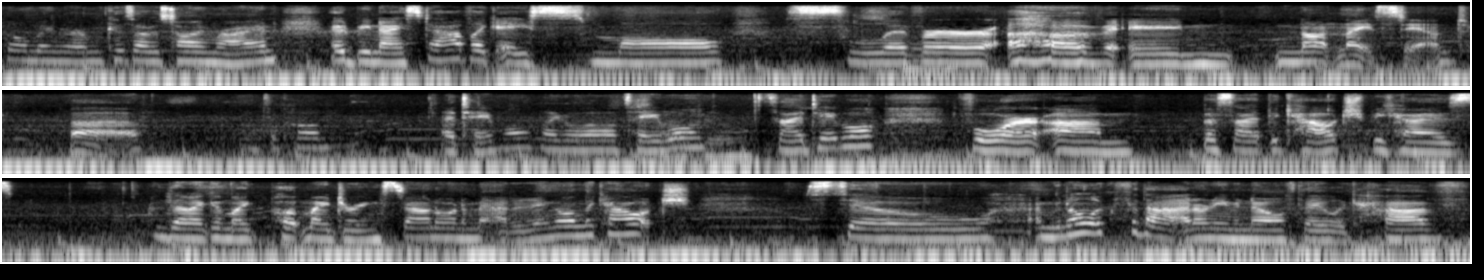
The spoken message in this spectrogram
filming room because I was telling Ryan it'd be nice to have like a small sliver of a not nightstand. Uh, what's it called? A table, like a little table, table. side table, for um beside the couch because then I can like put my drinks down when I'm editing on the couch. So I'm gonna look for that. I don't even know if they like have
